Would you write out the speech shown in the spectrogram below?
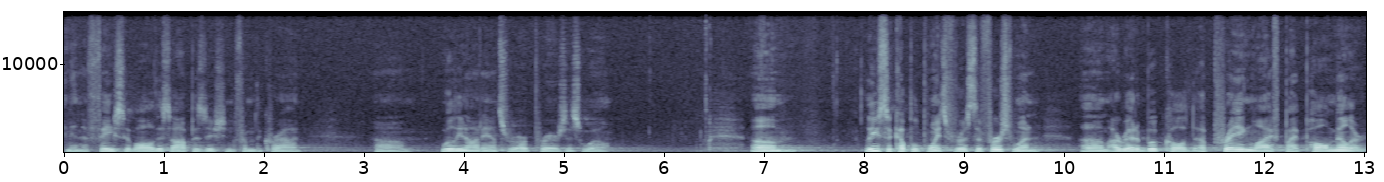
and in the face of all this opposition from the crowd, um, will he not answer our prayers as well? Um, at least a couple of points for us. The first one, um, I read a book called A Praying Life by Paul Miller.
